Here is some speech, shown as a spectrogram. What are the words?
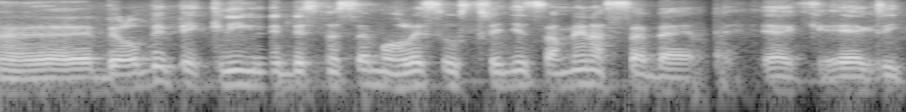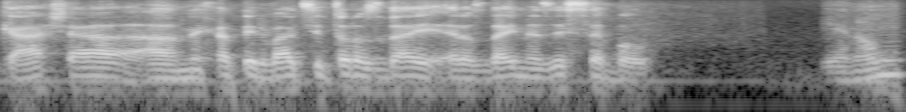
e, bylo by pěkný, kdyby jsme se mohli soustředit sami na sebe, jak, jak říkáš, a, a nechat ty dva, si to rozdají rozdaj mezi sebou. Jenom,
